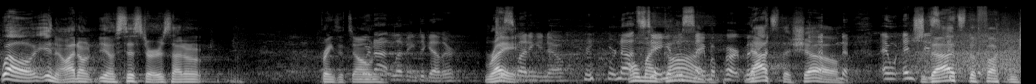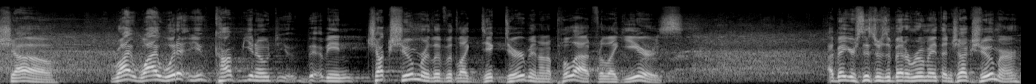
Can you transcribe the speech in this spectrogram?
Well, you know, I don't, you know, sisters, I don't, brings its own. We're not living together. Right. Just letting you know. We're not oh staying God. in the same apartment. That's the show. no. and, and she's That's the fucking show. Right, why wouldn't you, comp- you know, you- I mean, Chuck Schumer lived with like Dick Durbin on a pullout for like years. I bet your sister's a better roommate than Chuck Schumer.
